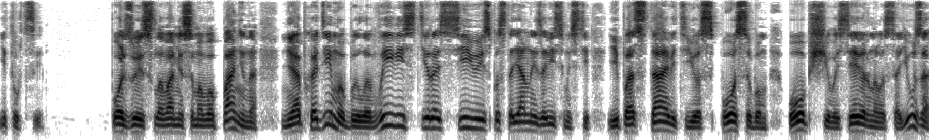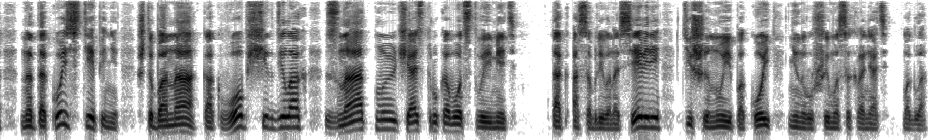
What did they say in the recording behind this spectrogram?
и Турции. Пользуясь словами самого Панина, необходимо было вывести Россию из постоянной зависимости и поставить ее способом общего Северного Союза на такой степени, чтобы она, как в общих делах, знатную часть руководства иметь, так особливо на севере тишину и покой ненарушимо сохранять могла.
